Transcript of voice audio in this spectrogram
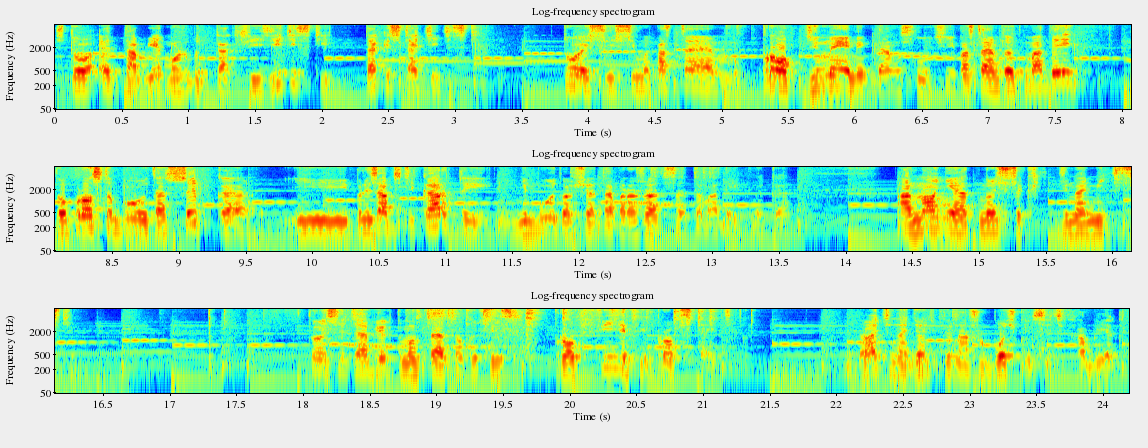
что этот объект может быть как физический, так и статический. То есть, если мы поставим prop dynamic в данном случае и поставим только модель, то просто будет ошибка, и при запуске карты не будет вообще отображаться эта модель ПНК. Оно не относится к динамическим. То есть эти объекты можно ставить только через prop physics и prop static. Давайте найдем теперь нашу бочку из этих объектов.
